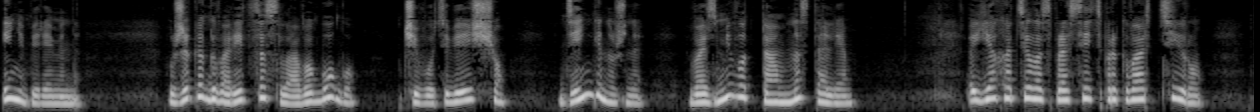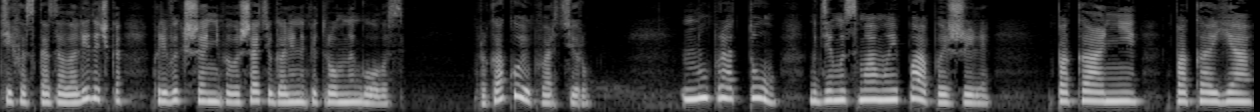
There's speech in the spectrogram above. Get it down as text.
и не беременна. Уже, как говорится, слава Богу. Чего тебе еще? Деньги нужны? Возьми вот там, на столе. «Я хотела спросить про квартиру», — тихо сказала Лидочка, привыкшая не повышать у Галины Петровны голос. «Про какую квартиру?» «Ну, про ту, где мы с мамой и папой жили, пока они... пока я...»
